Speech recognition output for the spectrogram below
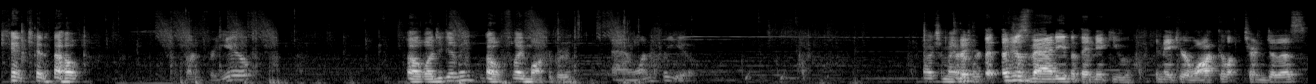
Can't get out. one for you Oh, what'd you give me? Oh, flame walker brew. and one for you. Actually, They're, they're just vanity, but they make you they make your walk turn into this.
